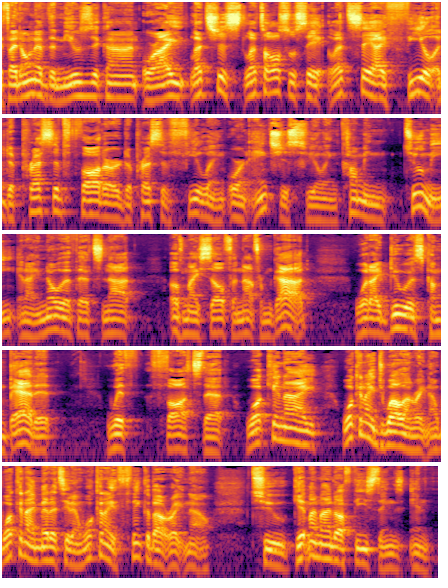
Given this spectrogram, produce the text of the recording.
if I don't have the music on, or I let's just let's also say let's say I feel a depressive thought or a depressive feeling or an anxious feeling coming to me, and I know that that's not of myself and not from God. What I do is combat it with thoughts that what can I what can I dwell on right now? What can I meditate on? What can I think about right now to get my mind off these things and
